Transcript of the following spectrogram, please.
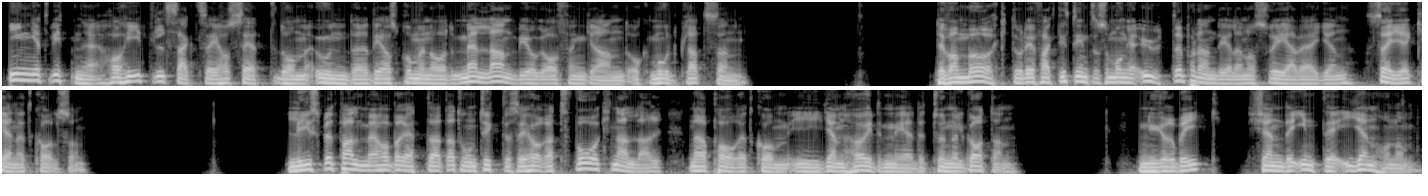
Inget vittne har hittills sagt sig ha sett dem under deras promenad mellan biografen Grand och mordplatsen. Det var mörkt och det är faktiskt inte så många ute på den delen av Sveavägen, säger Kenneth Karlsson. Lisbeth Palme har berättat att hon tyckte sig höra två knallar när paret kom i jämnhöjd med Tunnelgatan. Ny rubrik. Kände inte igen honom.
